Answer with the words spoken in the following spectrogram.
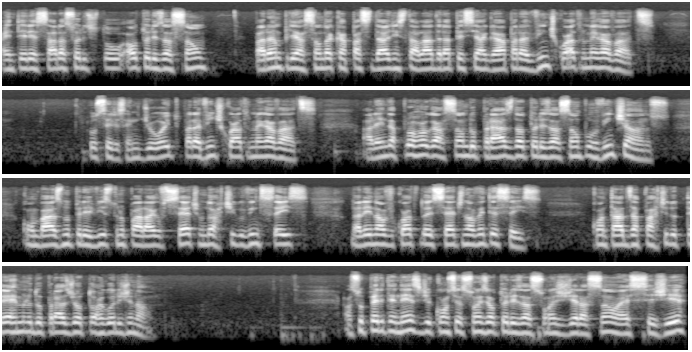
a interessada solicitou autorização para ampliação da capacidade instalada da PCH para 24 MW, ou seja, saindo de 8 para 24 MW, além da prorrogação do prazo da autorização por 20 anos, com base no previsto no parágrafo 7 do artigo 26 da Lei 9427/96, contados a partir do término do prazo de outorga original. A Superintendência de Concessões e Autorizações de Geração, a SCG,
